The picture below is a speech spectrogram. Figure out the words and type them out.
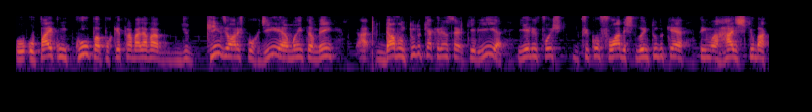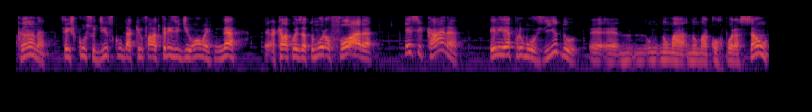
o, o, pai com culpa porque trabalhava de 15 horas por dia, a mãe também davam tudo que a criança queria e ele foi, ficou foda, estudou em tudo que é, tem uma hard skill bacana, fez curso disso, daquilo, fala três idiomas, né? Aquela coisa, tu morou fora. Esse cara, ele é promovido é, é, numa, numa corporação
